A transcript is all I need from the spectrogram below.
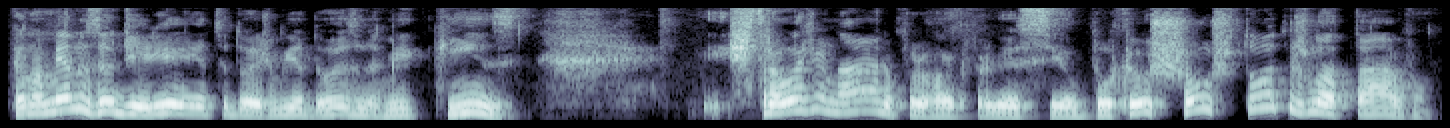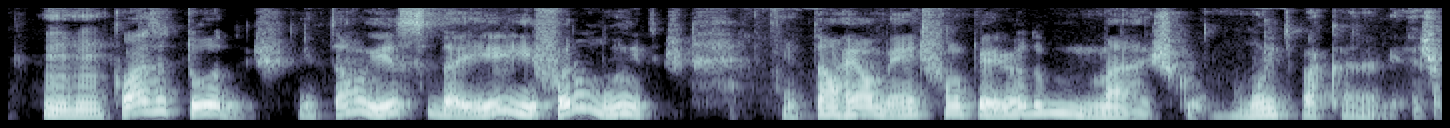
pelo menos eu diria entre 2012 e 2015, extraordinário para o rock progressivo, porque os shows todos lotavam, Uhum. quase todos. Então isso daí, e foram muitos. Então realmente foi um período mágico, muito bacana mesmo.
